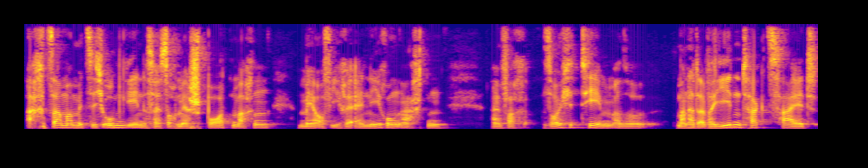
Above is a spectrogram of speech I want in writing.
achtsamer mit sich umgehen, das heißt auch mehr Sport machen, mehr auf ihre Ernährung achten. Einfach solche Themen. Also man hat einfach jeden Tag Zeit,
